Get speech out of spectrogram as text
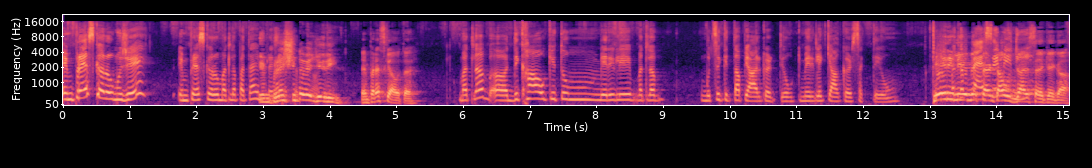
इम्प्रेस करो मुझे। इम्प्रेस करो मतलब पता है इम्प्रेस जेरी इम्प्रेस क्या होता है? मतलब दिखाओ कि तुम मेरे लिए मतलब मुझसे कितना प्यार करते हो कि मेरे लिए क्या कर सकते हो। तेरे मतलब लिए मैं पेंट हाउस जा सकेगा।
